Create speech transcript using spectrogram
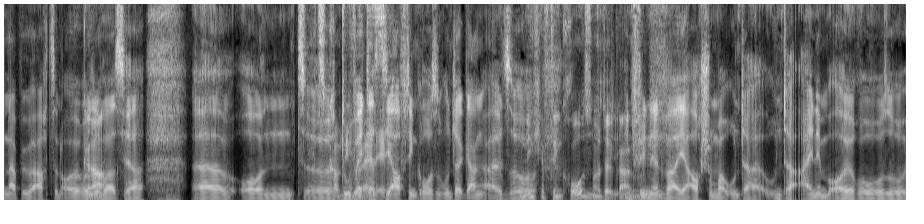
knapp über 18 Euro genau. sowas, ja. Äh, und äh, du wettest ja auf den großen Untergang, also. Nicht auf den großen Untergang. Infineon war ja auch schon mal unter, unter einem Euro, so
